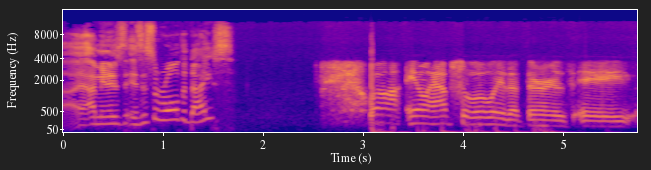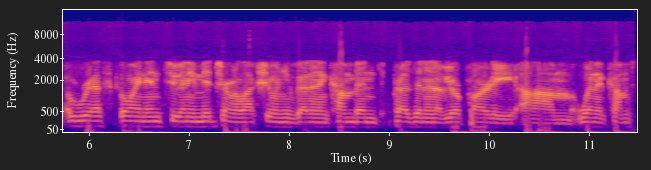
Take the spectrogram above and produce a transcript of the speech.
I mean, is, is this a roll of the dice? Well, you know, absolutely that there is a, risk going into any midterm election when you've got an incumbent president of your party um, when it comes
